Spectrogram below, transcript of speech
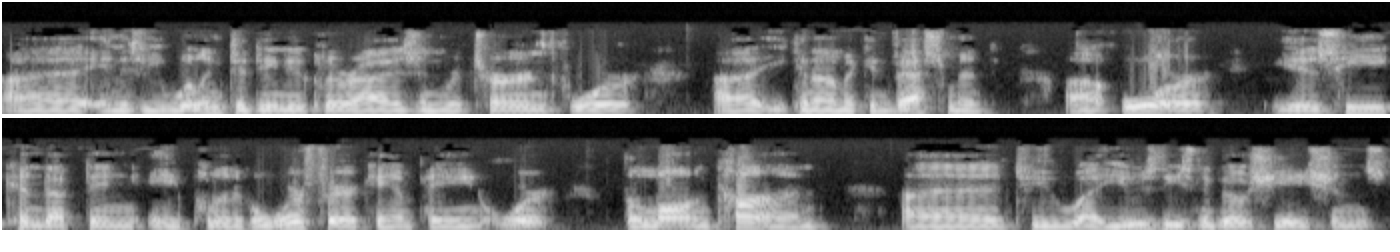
Uh, and is he willing to denuclearize in return for uh, economic investment? Uh, or is he conducting a political warfare campaign or the long con uh, to uh, use these negotiations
